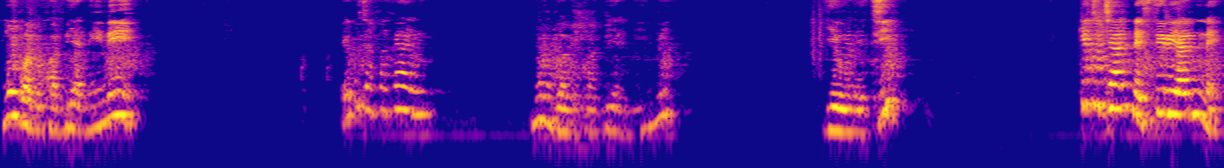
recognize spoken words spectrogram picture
Mungu amekwambia nini? Hebu tafakari. Mungu amekwambia nini? Je umetii kitu cha nne siri ya nne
